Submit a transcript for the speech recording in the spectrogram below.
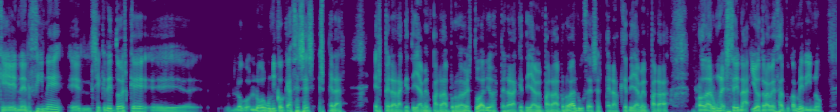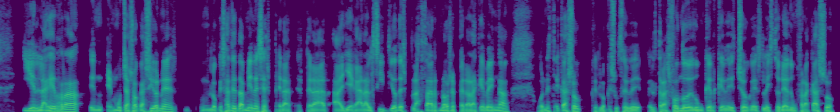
que en el cine el secreto es que eh, lo, lo, único que haces es esperar. Esperar a que te llamen para la prueba de vestuario, esperar a que te llamen para la prueba de luces, esperar que te llamen para rodar una escena y otra vez a tu camerino. Y en la guerra, en, muchas ocasiones, lo que se hace también es esperar, esperar a llegar al sitio, desplazarnos, esperar a que vengan, o en este caso, que es lo que sucede, el trasfondo de Dunkerque, de hecho, que es la historia de un fracaso,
